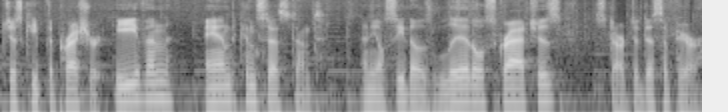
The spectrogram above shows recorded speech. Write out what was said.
Just keep the pressure even and consistent and you'll see those little scratches start to disappear.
